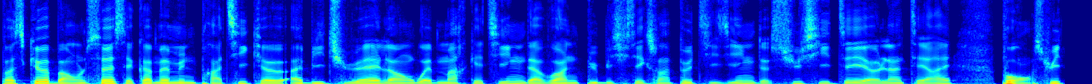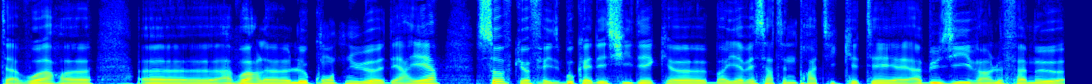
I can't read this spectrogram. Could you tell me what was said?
parce que, bah, on le sait, c'est quand même une pratique habituelle en web marketing d'avoir une publicité qui soit un peu teasing, de susciter l'intérêt pour ensuite avoir, le, contenu derrière. Sauf que Facebook a décidé qu'il bah, y avait certaines pratiques qui étaient abusives, hein, le fameux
